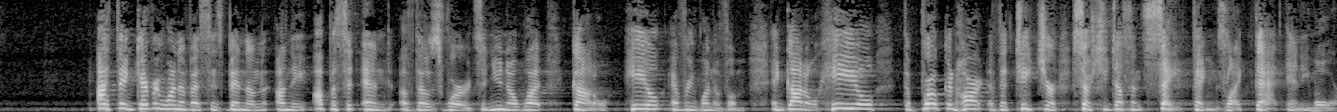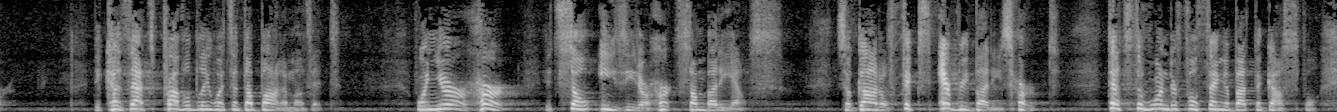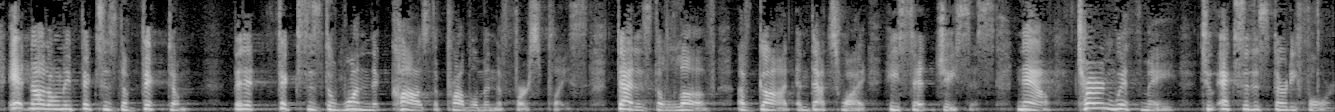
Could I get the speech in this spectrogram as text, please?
I think every one of us has been on, on, the opposite end of those words. And you know what? God will heal every one of them. And God will heal the broken heart of the teacher so she doesn't say things like that anymore. Because that's probably what's at the bottom of it. When you're hurt, it's so easy to hurt somebody else. So God will fix everybody's hurt. That's the wonderful thing about the gospel. It not only fixes the victim, but it fixes the one that caused the problem in the first place. That is the love of God, and that's why he sent Jesus. Now, turn with me to Exodus 34.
